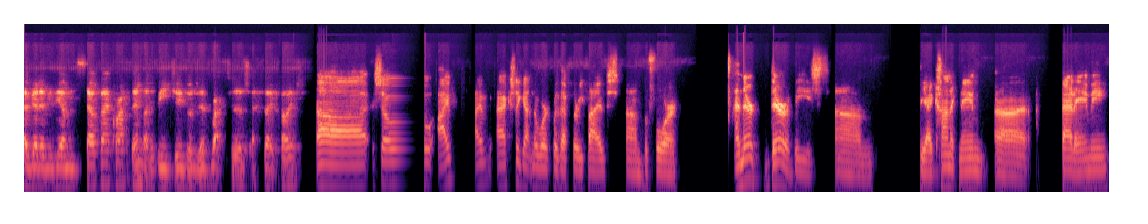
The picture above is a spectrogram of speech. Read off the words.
Have you had any of the um, stealth aircraft in, like the B2s or the Raptors, F-35s? Uh, so I've I've actually gotten to work with F thirty fives um, before, and they're they're a beast. Um, the iconic name, uh, Amy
